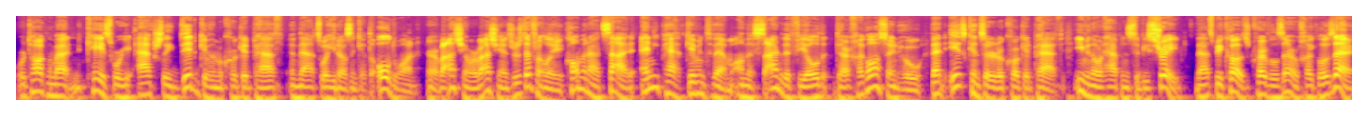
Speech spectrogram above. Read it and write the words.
we're talking about in a case where he actually did give them a crooked path, and that's why he doesn't get the old one. Now, Rav Ashi Ravashi answers differently. Kolman outside, any path given to them on the side of the field, who that is considered a crooked path, even though it happens to be straight. That's because Eh,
